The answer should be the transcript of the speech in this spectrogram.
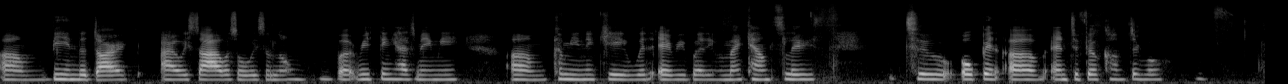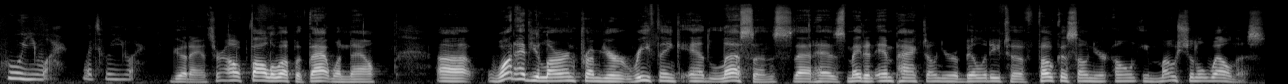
um, be in the dark. I always thought I was always alone, but Rethink has made me um, communicate with everybody, with my counselors, to open up and to feel comfortable who you are, with who you are. Good answer. I'll follow up with that one now. Uh, what have you learned from your Rethink Ed lessons that has made an impact on your ability to focus on your own emotional wellness?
